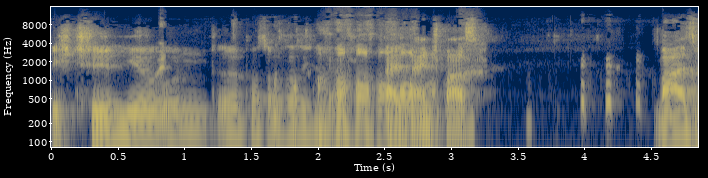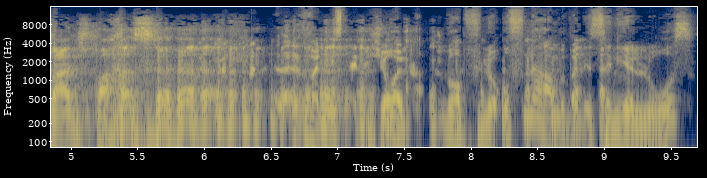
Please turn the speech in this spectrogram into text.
ich chill hier und äh, pass auf, dass ich nicht. Äh, nein, Spaß. War, es war ein Spaß. Also, was ist denn hier heute überhaupt für eine Aufnahme? Was ist denn hier los?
